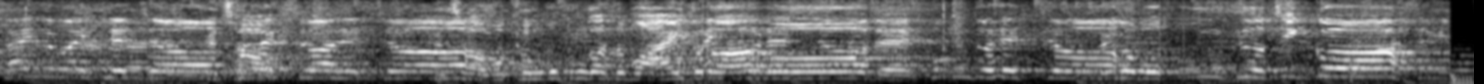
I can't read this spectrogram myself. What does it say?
다이너마이트 했죠. 블랙스완 했죠. 그쵸. 뭐 경복궁 가서 뭐 아이돌 하고, 네. 홈도 했죠. 그리고 뭐 뽕스도 찍고.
